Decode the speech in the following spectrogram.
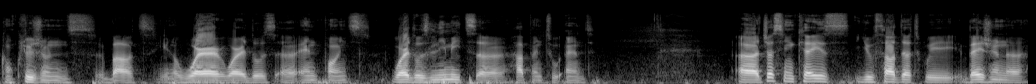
conclusions about you know, where, where those endpoints, where those limits happen to end. just in case you thought that we Bayesian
